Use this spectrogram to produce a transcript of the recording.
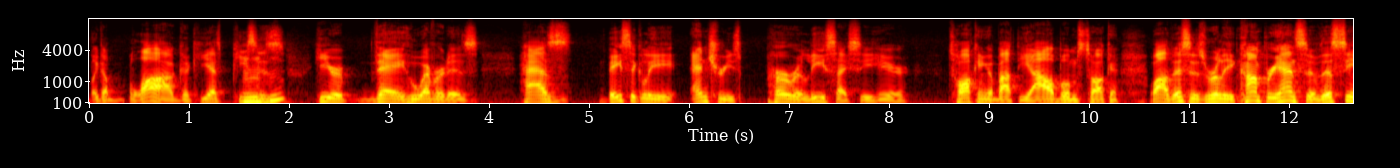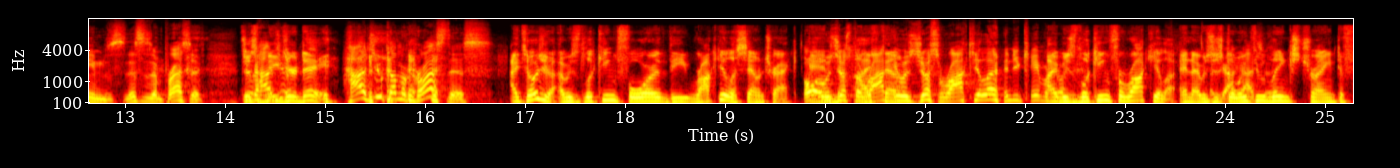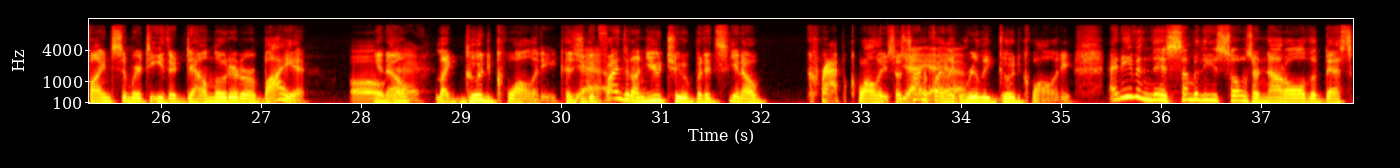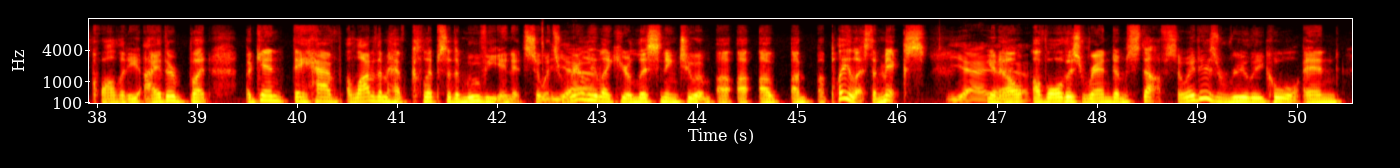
like a blog. Like he has pieces mm-hmm. here, they, whoever it is, has basically entries per release. I see here talking about the albums, talking. Wow, this is really comprehensive. This seems this is impressive. Dude, just made you, your day. how'd you come across this? I told you I was looking for the Rockula soundtrack. Oh, it was just the I rock. found- it was just Rockula, and you came. Across- I was looking for Rockula and I was just Okay, going through links trying to find somewhere to either download it or buy it, Oh, you know, okay. like good quality because you can find it on YouTube, but it's, you know, crap quality. So I was Yeah, trying to yeah, find yeah. like really good quality. And even this, some of these songs are not all the best quality either, but again, they have a lot of them have clips of the movie in it. So it's really like you're listening to a, a, a, a, a playlist, a mix Yeah, you know, of all this random stuff. So it is really cool. And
